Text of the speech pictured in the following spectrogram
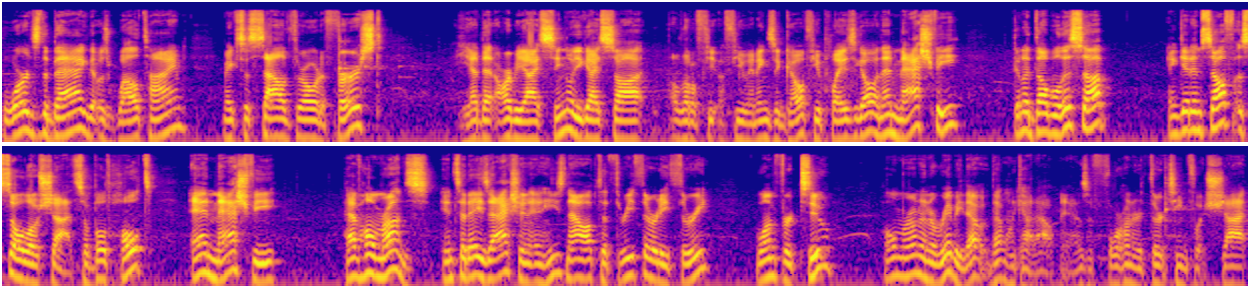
towards the bag that was well timed. Makes a solid throw to first. He had that RBI single you guys saw a little few, a few innings ago, a few plays ago, and then Mashfi gonna double this up and get himself a solo shot. So both Holt and Mashfi have home runs in today's action, and he's now up to 333, one for two. Home run and a ribby. That, that one got out, man. It was a 413 foot shot.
